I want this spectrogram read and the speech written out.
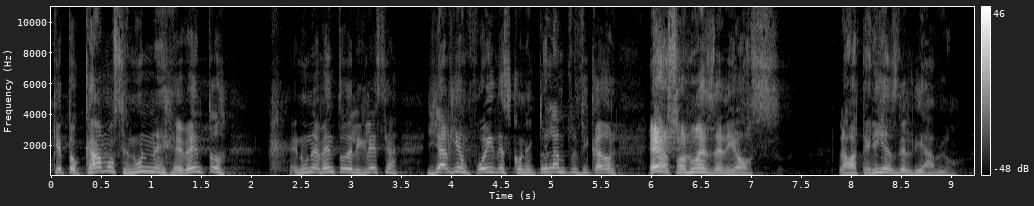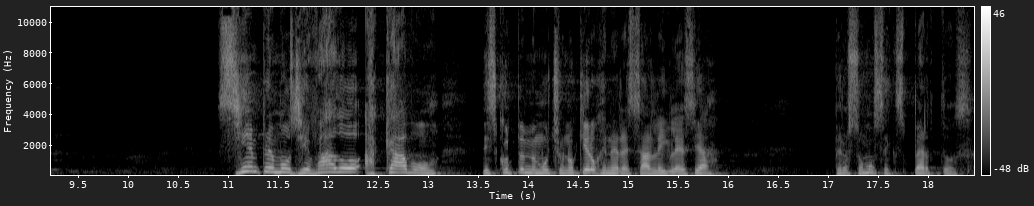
que tocamos en un evento, en un evento de la iglesia y alguien fue y desconectó el amplificador. Eso no es de Dios. La batería es del diablo siempre hemos llevado a cabo, discúlpenme mucho, no quiero generalizar la iglesia, pero somos expertos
